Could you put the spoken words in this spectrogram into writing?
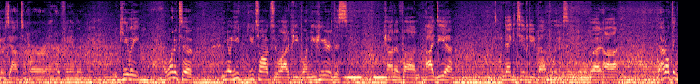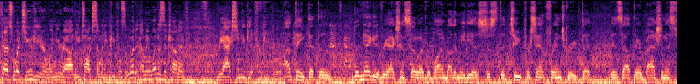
goes out to her and her family. But Keely, I wanted to, you know, you you talk to a lot of people, and you hear this kind of um, idea, negativity about police, but. Uh, I don't think that's what you hear when you're out and you talk to so many people. So what? I mean, what is the kind of reaction you get from people? I think that the the negative reaction is so overblown by the media. It's just the two percent fringe group that is out there bashing us.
